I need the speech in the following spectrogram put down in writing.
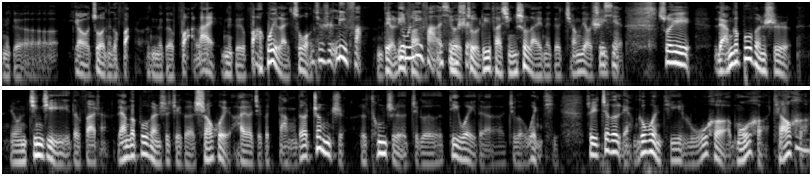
那个要做那个法那个法来那个法规来做，就是立法，对立法用立法的形式做立法形式来那个强调这一实现点，所以两个部分是。用经济的发展，两个部分是这个社会，还有这个党的政治、呃统治这个地位的这个问题，所以这个两个问题如何磨合、调和，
